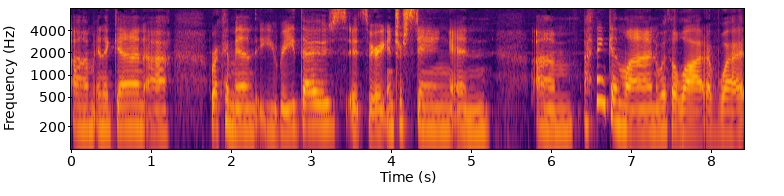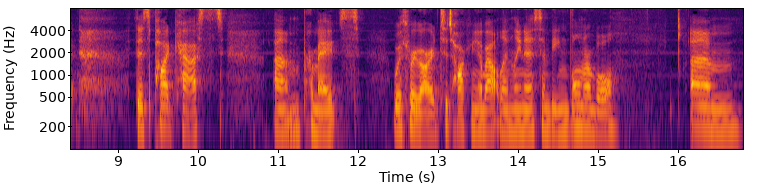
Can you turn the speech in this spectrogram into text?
Um, and again, I recommend that you read those. It's very interesting and um, I think in line with a lot of what this podcast um, promotes with regard to talking about loneliness and being vulnerable. Um,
